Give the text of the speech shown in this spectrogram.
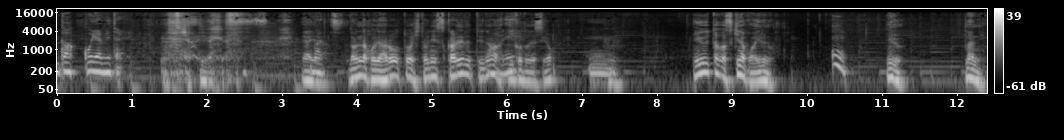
ん。学校辞めたい。いやいやいやいやいやマジどんな子であろうと人に好かれるっていうのはいいことですよ、うん。ゆうたが好きな子はいるの？うん。いる？何人？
